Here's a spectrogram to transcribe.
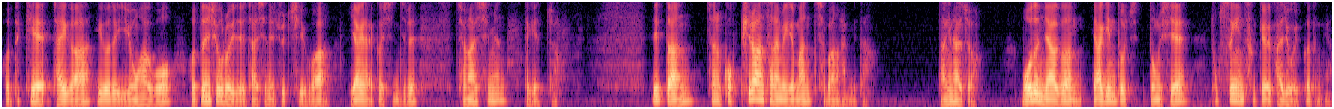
어떻게 자기가 이거를 이용하고 어떤 식으로 이제 자신의 주치의와 이야기를 할 것인지를 정하시면 되겠죠. 일단 저는 꼭 필요한 사람에게만 처방을 합니다. 당연하죠. 모든 약은 약인 동시에 독성인 성격을 가지고 있거든요.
